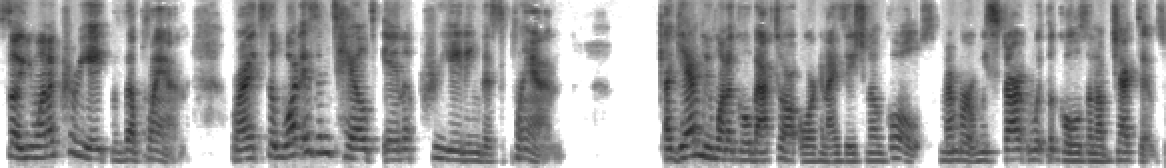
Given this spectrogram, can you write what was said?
So you want to create the plan, right? So what is entailed in creating this plan? again, we want to go back to our organizational goals. Remember, we start with the goals and objectives.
